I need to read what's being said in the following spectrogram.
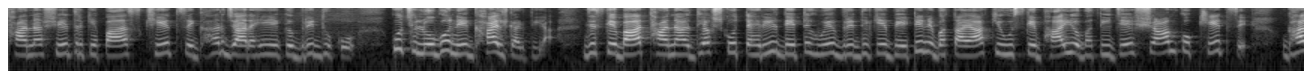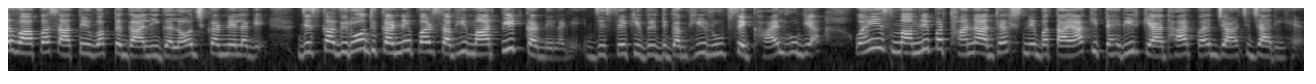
थाना क्षेत्र के पास खेत से घर जा रहे एक वृद्ध को कुछ लोगों ने घायल कर दिया। जिसके बाद थाना अध्यक्ष को तहरीर देते हुए वृद्ध के बेटे ने बताया कि उसके भाई और भतीजे शाम को खेत से घर वापस आते वक्त गाली गलौज करने लगे जिसका विरोध करने पर सभी मारपीट करने लगे जिससे कि वृद्ध गंभीर रूप से घायल हो गया। वहीं इस मामले पर थाना अध्यक्ष ने बताया कि तहरीर के आधार पर जाँच जारी है।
